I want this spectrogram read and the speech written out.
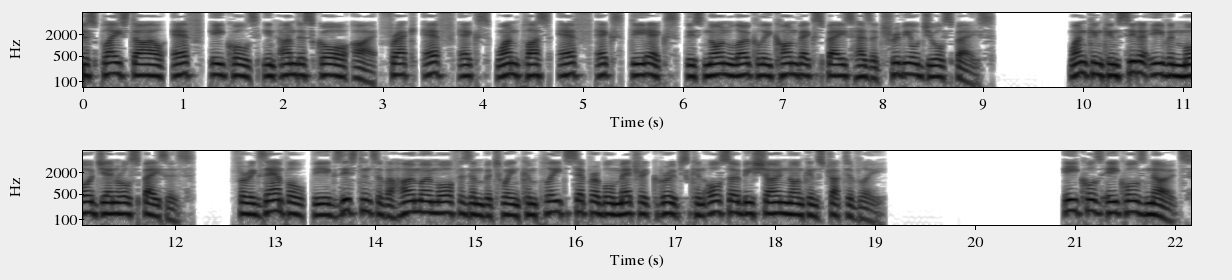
display style f equals int underscore i frac f x 1 plus f x dx. This non-locally convex space has a trivial dual space. One can consider even more general spaces. For example, the existence of a homomorphism between complete separable metric groups can also be shown nonconstructively. Notes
